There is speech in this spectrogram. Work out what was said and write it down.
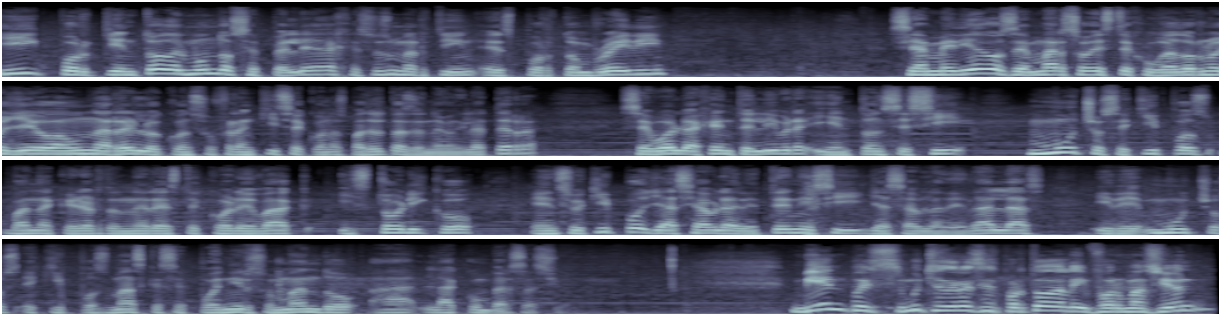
Y por quien todo el mundo se pelea, Jesús Martín, es por Tom Brady. Si a mediados de marzo este jugador no llega a un arreglo con su franquicia con los Patriotas de Nueva Inglaterra, se vuelve agente libre y entonces sí, muchos equipos van a querer tener a este coreback histórico en su equipo. Ya se habla de Tennessee, ya se habla de Dallas y de muchos equipos más que se pueden ir sumando a la conversación. Bien, pues muchas gracias por toda la información.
